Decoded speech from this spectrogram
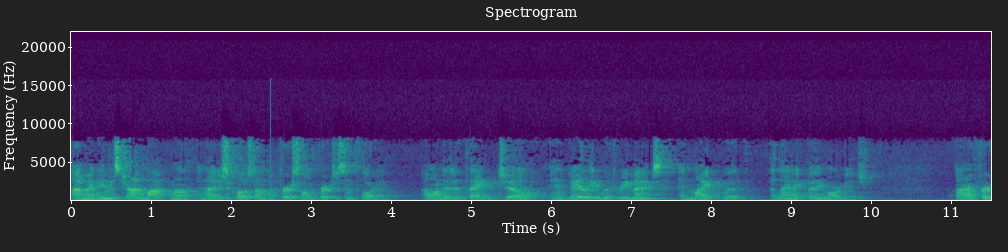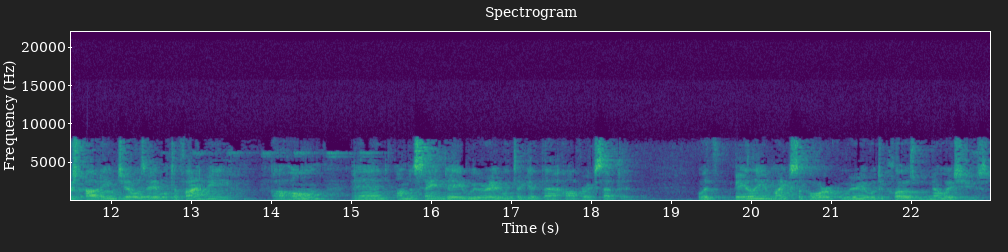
Hi, my name is Jon Machma, and I just closed on my first home purchase in Florida. I wanted to thank Jill and Bailey with Remax and Mike with Atlantic Bay Mortgage. On our first outing, Jill was able to find me a home, and on the same day, we were able to get that offer accepted. With Bailey and Mike's support, we were able to close with no issues.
